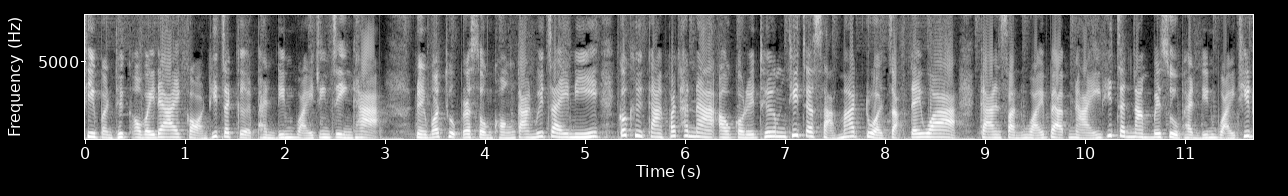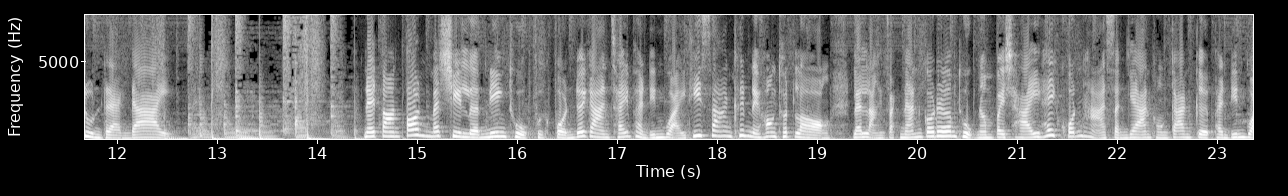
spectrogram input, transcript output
ที่บันทึกเอาไว้ได้ก่อนที่จะเกิดแผ่นดินไหวจริง ๆ ค่ะ โดยวัตถุประสงค์ของการวิจัยนี้ก็คือการพัฒนาอัลกอริทึมที่จะสามารถตรวจจับได้ว่า การสั่นไหวแบบไหนที่จะนำไปสู่แผ่นดินไหวที่รุนแรงได้ ในตอนต้น Machine Learning ถูกฝึกฝนด้วยการใช้แผ่นดินไหวที่สร้างขึ้นในห้องทดลอง และหลังจากนั้นก็เริ่มถูกนำไปใช้ให้ค้นหาสัญญาณของการเกิดแผ่นดินไหว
